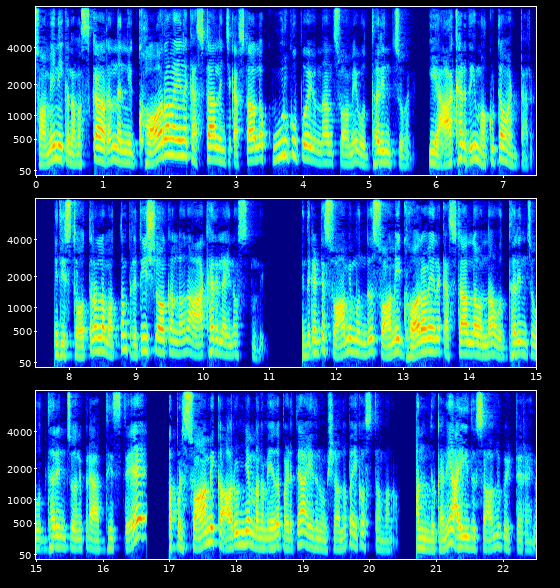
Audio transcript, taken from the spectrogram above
స్వామి నీకు నమస్కారం. నన్ను ఘోరమైన కష్టాల నుంచి కష్టాల్లో కూరుకుపోయి ఉన్నాను స్వామి ఉద్ధరించు అని. ఈ ఆఖరిది మకుటం అంటారు. ఇది స్తోత్రంలో మొత్తం ప్రతి శ్లోకంలోనూ ఆఖరి లైన్ వస్తుంది. ఎందుకంటే స్వామి ముందు స్వామి ఘోరమైన కష్టాల్లో ఉన్నా ఉద్ధరించు ఉద్ధరించు అని ప్రార్థిస్తే అప్పుడు స్వామి కారుణ్యం మన మీద పడితే ఐదు నిమిషాల్లో పైకి వస్తాం మనం. అందుకని ఐదు సార్లు పెట్టారు ఆయన.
